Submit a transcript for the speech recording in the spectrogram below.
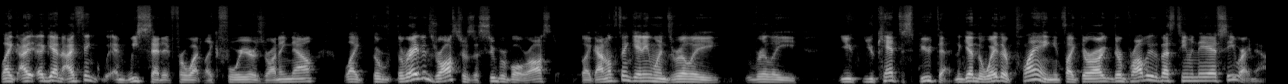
Like I again, I think, and we said it for what like four years running now. Like the the Ravens roster is a Super Bowl roster. Like I don't think anyone's really really you you can't dispute that. And again, the way they're playing, it's like they're they're probably the best team in the AFC right now.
